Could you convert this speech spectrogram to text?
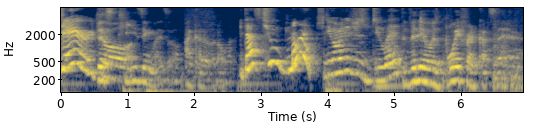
you dare, Just teasing myself. I cut a little one. That's too much. Do you want me to just do it? The video is boyfriend cuts the hair.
